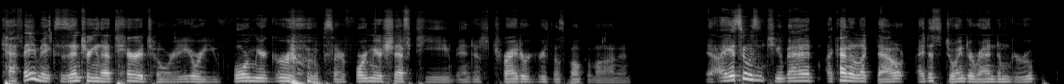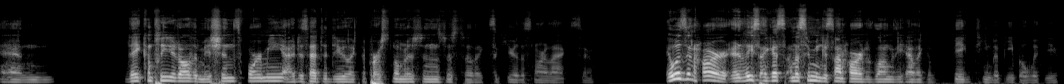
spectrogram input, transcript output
Cafe Mix is entering that territory where you form your groups or form your chef team and just try to recruit those Pokemon. And I guess it wasn't too bad. I kind of lucked out. I just joined a random group and they completed all the missions for me. I just had to do like the personal missions just to like secure the Snorlax. So it wasn't hard. At least I guess I'm assuming it's not hard as long as you have like a big team of people with you.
